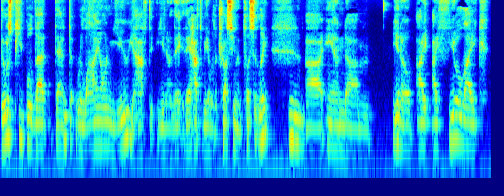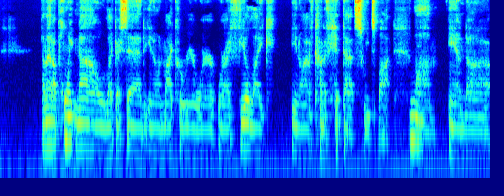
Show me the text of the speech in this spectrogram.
those people that, that rely on you. You have to, you know, they, they have to be able to trust you implicitly. Mm. Uh, and, um, you know, I, I feel like, I'm at a point now, like I said, you know, in my career where where I feel like, you know, I've kind of hit that sweet spot. Mm. Um, and uh,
